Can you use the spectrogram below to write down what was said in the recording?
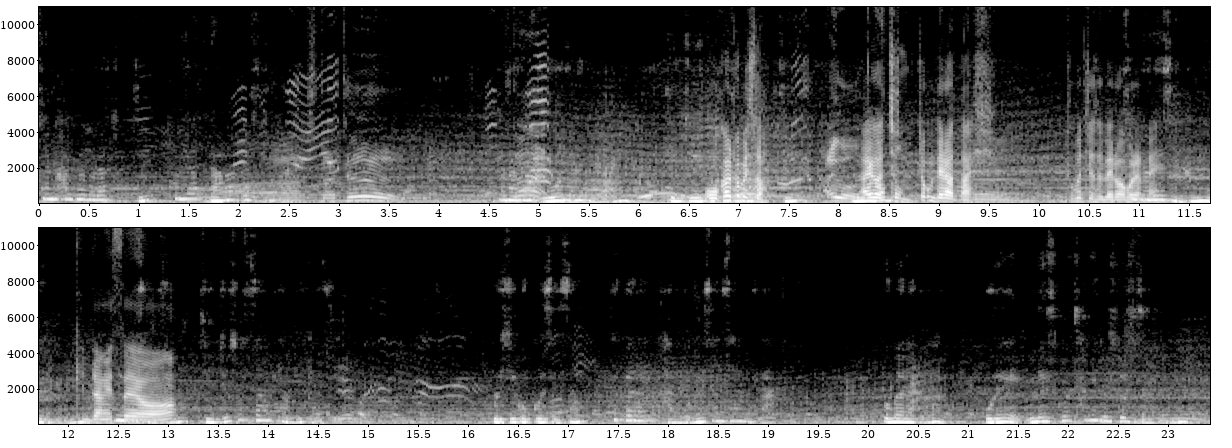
신한려문화 축제 코리아 드라마 페스티벌 자 스타트 해마다 5월이나 되면 진주의 오, 깔끔했어. 아이고 아이고 좀 조, 조금 내려왔다. 씨. 네. 두 번째에서 내려와 버렸네. 긴장했어요. 진주 속상 경기까지 도시 곳곳에서 특별한 감동을 선사합니다. 뿐만 아니라 올해 유네스코 창의도시로 지정되는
